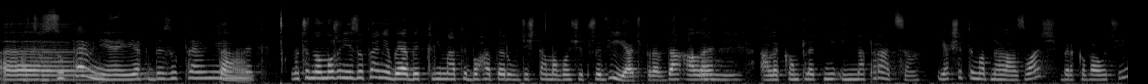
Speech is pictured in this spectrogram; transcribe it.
A to zupełnie, jakby zupełnie tak. inny. Znaczy, no może nie zupełnie, bo jakby klimaty bohaterów gdzieś tam mogą się przewijać, prawda? Ale, Mhm. ale kompletnie inna praca. Jak się w tym odnalazłaś? Brakowało Ci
